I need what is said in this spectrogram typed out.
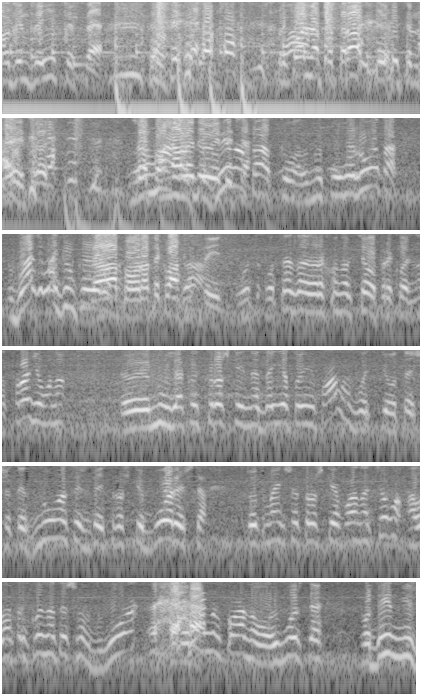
На один заїзд і все. Прикольно потрапилися навіть трошки. Що, погнали дивитися? Натаскували, ми поворота. Бачимо, як він Да, повороти класно Да. стоїть. От, оце за рахунок цього прикольно. Насправді вона е, ну, якось трошки не дає тої фановості, оце, що ти зносиш, десь трошки борешся. Тут менше трошки фана цього, але прикольно те, що вдвох це реально фаново. Ви можете один між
